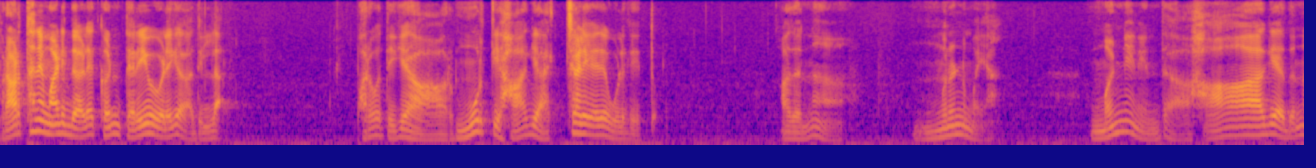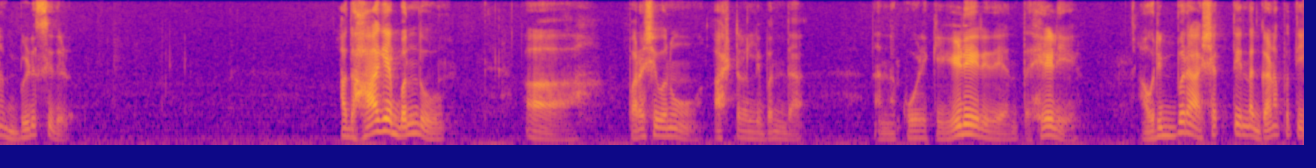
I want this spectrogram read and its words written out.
ಪ್ರಾರ್ಥನೆ ಮಾಡಿದ್ದಾಳೆ, ಕಣ್ಣು ತೆರೆಯುವ ವೇಳೆಗೆ ಅದಿಲ್ಲ. ಪಾರ್ವತಿಗೆ ಆ ಮೂರ್ತಿ ಹಾಗೆ ಅಚ್ಚಳಿಯದೇ ಉಳಿದಿತ್ತು. ಅದನ್ನು ಮೃಣ್ಮಯ ಮಣ್ಣಿನಿಂದ ಹಾಗೆ ಅದನ್ನು ಬಿಡಿಸಿದಳು. ಅದು ಹಾಗೆ ಬಂದು ಪರಶಿವನು ಅಷ್ಟರಲ್ಲಿ ಬಂದ, ನನ್ನ ಕೋರಿಕೆ ಈಡೇರಿದೆ ಅಂತ ಹೇಳಿ ಅವರಿಬ್ಬರ ಆ ಶಕ್ತಿಯಿಂದ ಗಣಪತಿ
